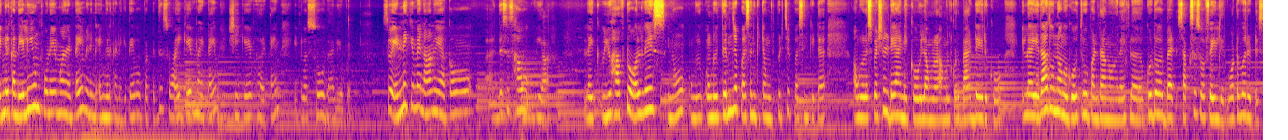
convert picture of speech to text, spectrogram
எங்களுக்கு அந்த எளியும் பூனையமான டைம் எனக்கு எங்களுக்கு அன்றைக்கி தேவைப்பட்டது. So I gave my time she gave her time it was so valuable so என்றைக்குமே நானும் என் அக்காவும் this is how we are like you have to always you know உங்களுக்கு உங்களுக்கு தெரிஞ்ச பர்சன்கிட்ட உங்களுக்கு பிடிச்ச பர்சன்கிட்ட அவங்களோட ஸ்பெஷல் டே அன்னைக்கோ இல்லை அவங்களோட அவங்களுக்கு ஒரு பேட் டே இருக்கோ இல்லை ஏதாவது ஒன்று அவங்க கோ த்ரூ பண்ணுறாங்க அவங்க லைஃப்பில் good or bad success or failure whatever it is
